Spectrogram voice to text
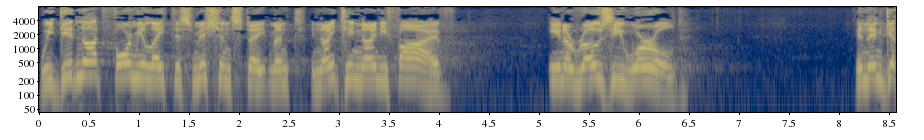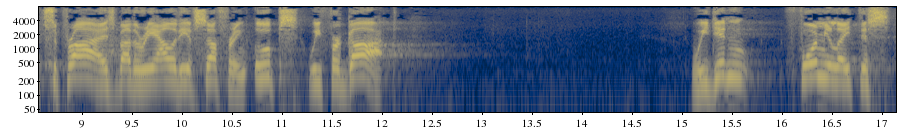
We did not formulate this mission statement in 1995 in a rosy world and then get surprised by the reality of suffering. Oops, we forgot. We didn't formulate this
